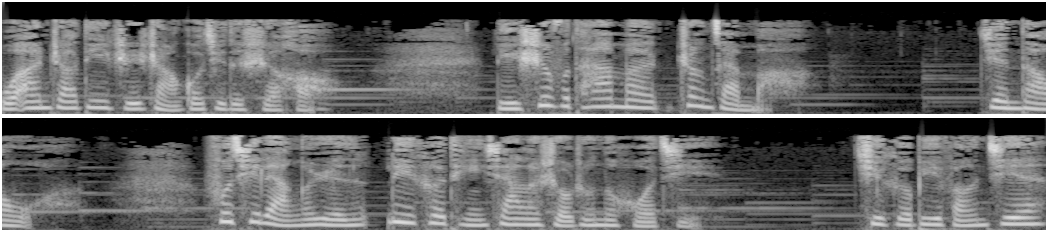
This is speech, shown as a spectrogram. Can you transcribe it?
我按照地址找过去的时候，李师傅他们正在忙。见到我，夫妻两个人立刻停下了手中的活计，去隔壁房间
